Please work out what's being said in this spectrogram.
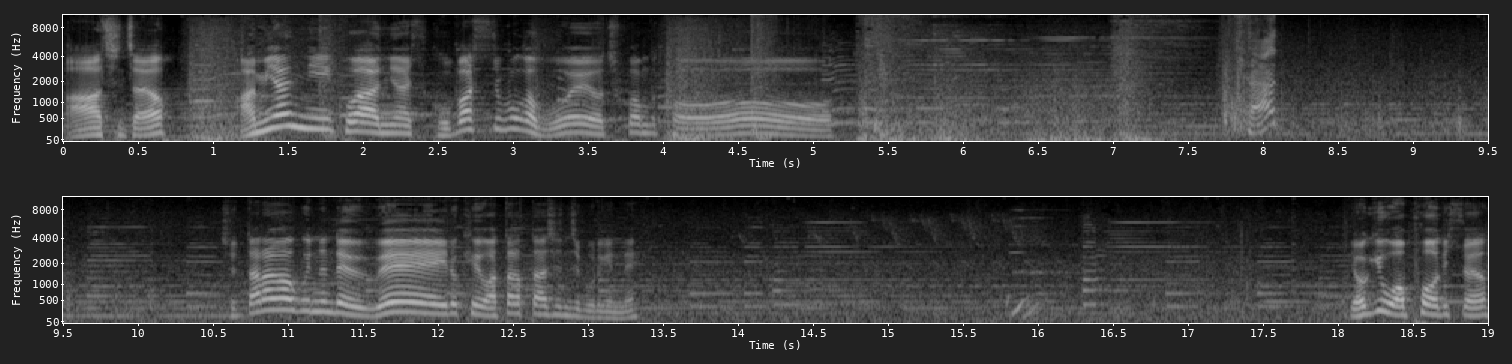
아 진짜요? 아미안니 고아 아니야 고바스보가 뭐예요 초반부터 갓. 지금 따라가고 있는데 왜 이렇게 왔다 갔다 하시는지 모르겠네 여기 워프 어딨어요?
